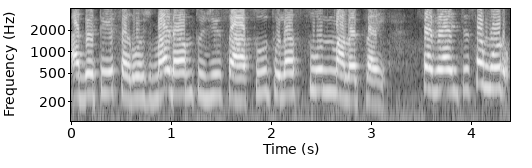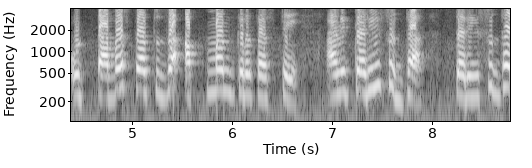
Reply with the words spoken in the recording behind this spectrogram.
अगं ते सरोज मॅडम तुझी सासू तुला सून मानत नाही. सगळ्यांच्या समोर उठता बसता तुझा अपमान करत असते. आणि तरी सुद्धा तरी सुद्धा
